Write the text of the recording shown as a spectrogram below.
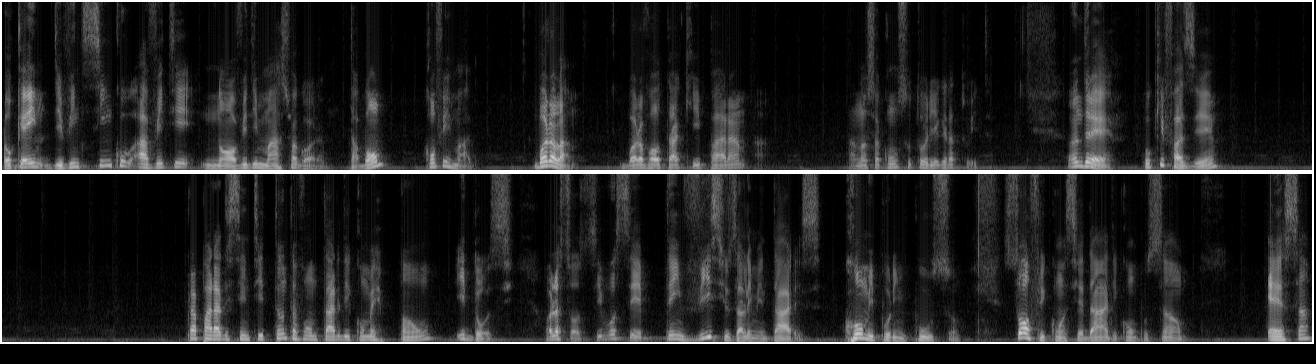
Ok? De 25 a 29 de março agora, tá bom? Confirmado. Bora lá. Bora voltar aqui para a nossa consultoria gratuita. André, o que fazer para parar de sentir tanta vontade de comer pão e doce. Olha só, se você tem vícios alimentares, come por impulso, sofre com ansiedade e compulsão, essa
